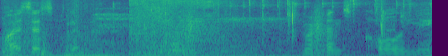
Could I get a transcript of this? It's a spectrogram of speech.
Why is that? Go- My friend's calling me.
